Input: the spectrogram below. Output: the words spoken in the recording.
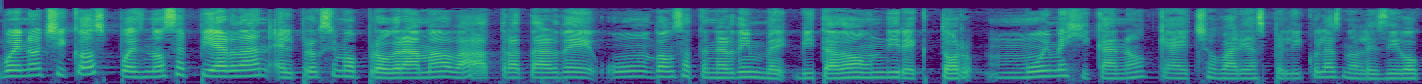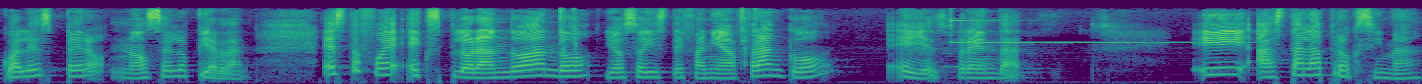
Bueno, chicos, pues no se pierdan. El próximo programa va a tratar de un, vamos a tener de invitado a un director muy mexicano que ha hecho varias películas, no les digo cuáles, pero no se lo pierdan. Esto fue Explorando Ando. Yo soy Estefanía Franco, ella es Brenda. Y hasta la próxima.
